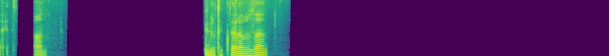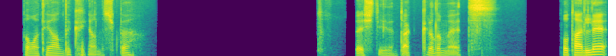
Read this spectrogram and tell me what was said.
Evet. Şu an kırdıklarımızdan Otomatiğe aldık yanlışlıkla. 5 diyelim. Tak kıralım evet. Totalde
